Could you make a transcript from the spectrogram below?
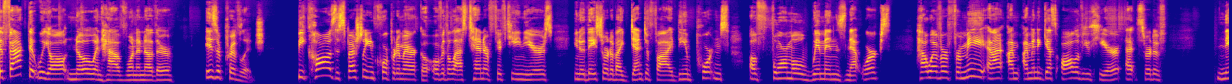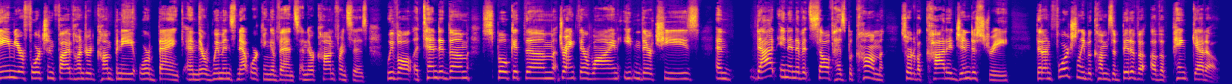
The fact that we all know and have one another is a privilege because especially in corporate America over the last 10 or 15 years, you know, they sort of identified the importance of formal women's networks. However, for me, and I, I'm, I'm going to guess all of you here at sort of name your Fortune 500 company or bank and their women's networking events and their conferences. We've all attended them, spoke at them, drank their wine, eaten their cheese. And that in and of itself has become sort of a cottage industry that unfortunately becomes a bit of a, of a pink ghetto.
